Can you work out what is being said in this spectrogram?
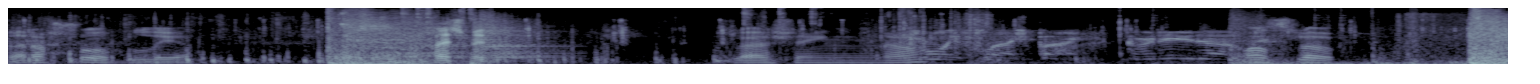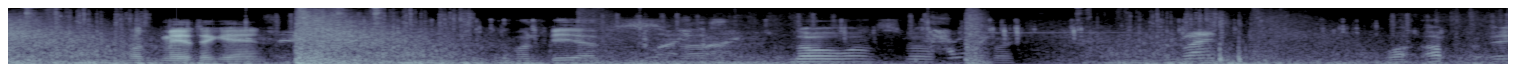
Хорошо, блин. Flash mid. Flashing now. One slope. Not mid again. One BF. Last. No, one slope. Back. Blind. One up A,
